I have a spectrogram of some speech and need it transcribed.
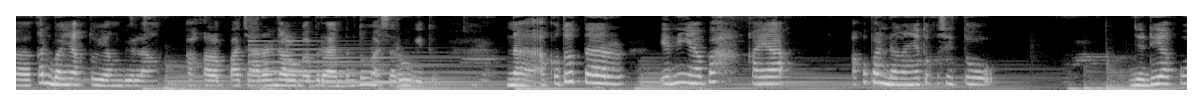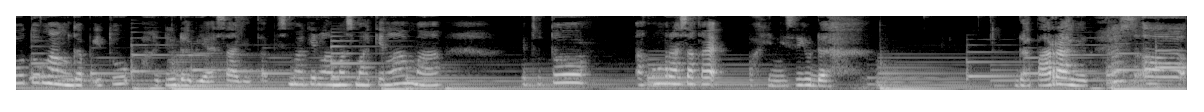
uh, kan banyak tuh yang bilang ah kalau pacaran kalau nggak berantem tuh nggak seru gitu. Nah aku tuh ter ini apa kayak aku pandangannya tuh ke situ. Jadi aku tuh nganggap itu ah, ini udah biasa gitu. Tapi semakin lama semakin lama itu tuh aku ngerasa kayak ini sih udah udah parah gitu. Terus uh,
